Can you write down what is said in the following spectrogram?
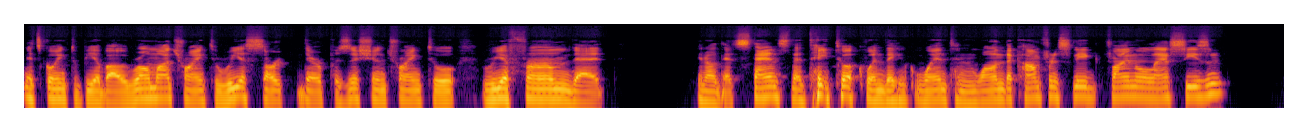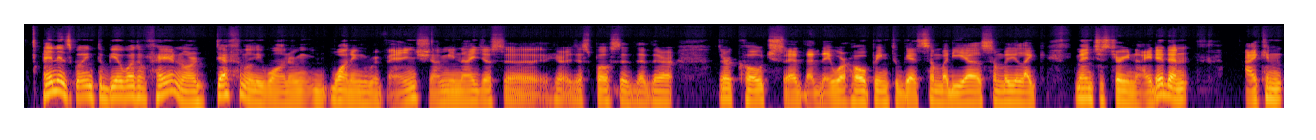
it's going to be about Roma trying to reassert their position, trying to reaffirm that you know that stance that they took when they went and won the Conference League final last season. And it's going to be a lot of Feyenoord definitely wanting wanting revenge. I mean, I just uh, here I just posted that their their coach said that they were hoping to get somebody else, somebody like Manchester United, and I can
